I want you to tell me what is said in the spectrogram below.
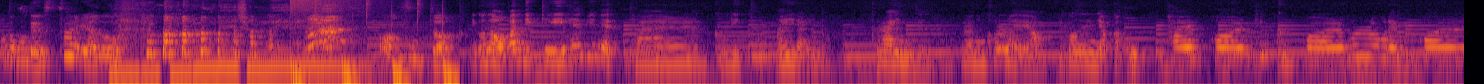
어, 너 근데 내 스타일이야 너. 아 진짜. 이거는 어반디케이 헤비메탈 글리터 아이라이너 Grind라는 컬러예요. 이거는 약간 오팔 펄, 핑크 펄, 홀로그램 펄.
